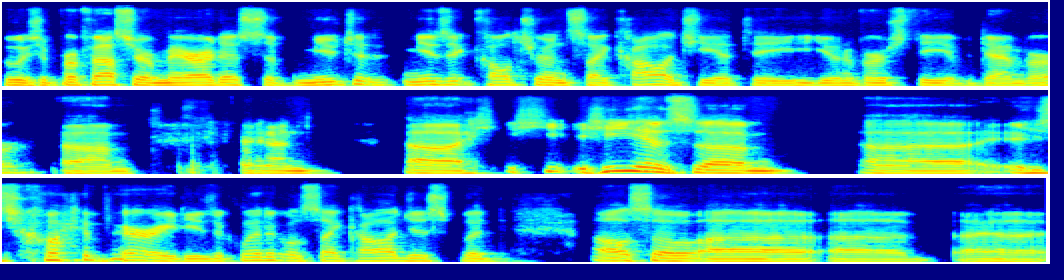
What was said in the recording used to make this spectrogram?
who is a professor emeritus of music, music culture, and psychology at the University of Denver. Um, and uh, he, he has um, uh, he's quite varied. He's a clinical psychologist, but also uh, uh, uh,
